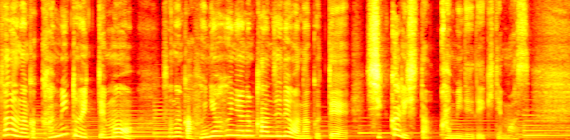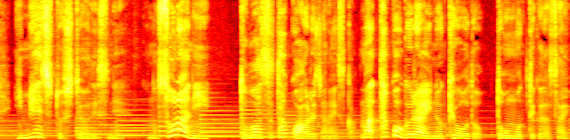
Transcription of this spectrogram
ただなんか紙といってもそのなんかふにゃふにゃな感じではなくてしっかりした紙でできてます。イメージとしてはですねこの空に飛ばすタコあるじゃないですかまあタコぐらいの強度と思ってください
